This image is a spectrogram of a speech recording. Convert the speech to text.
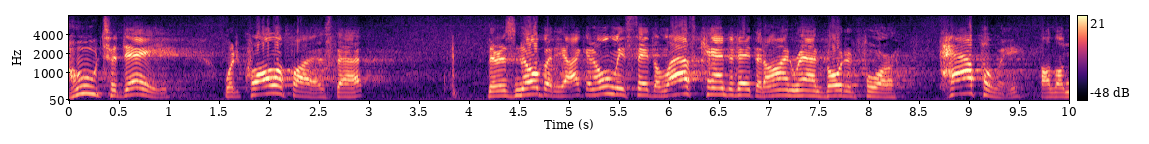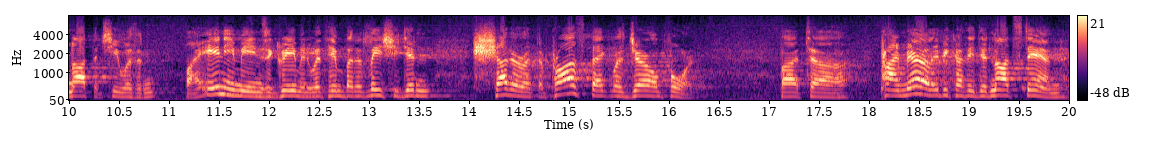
who today would qualify as that, there is nobody. I can only say the last candidate that Ayn Rand voted for happily, although not that she was in by any means agreement with him, but at least she didn't shudder at the prospect, was Gerald Ford. But uh, primarily because he did not stand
